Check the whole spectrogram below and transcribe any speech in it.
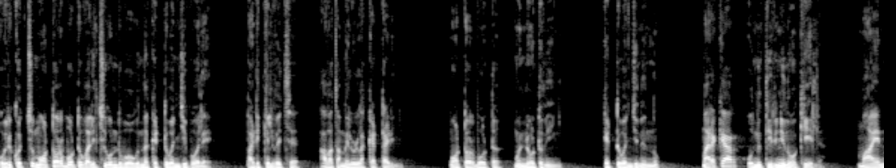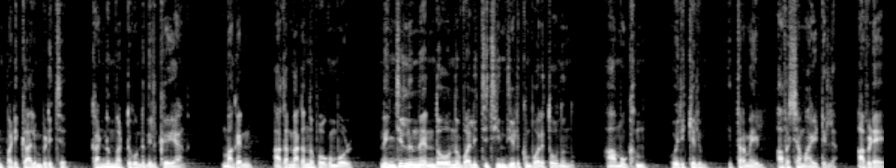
ഒരു കൊച്ചു മോട്ടോർ ബോട്ട് വലിച്ചു കൊണ്ടുപോകുന്ന കെട്ടുവഞ്ചി പോലെ പടിക്കൽ വെച്ച് അവ തമ്മിലുള്ള കെട്ടഴിഞ്ഞു. മോട്ടോർ ബോട്ട് മുന്നോട്ട് നീങ്ങി. കെട്ടുവഞ്ചി നിന്നു. മരക്കാർ ഒന്ന് തിരിഞ്ഞു നോക്കിയില്ല. മായൻ പടിക്കാലും പിടിച്ച് കണ്ണും നട്ടുകൊണ്ട് നിൽക്കുകയാണ്. മകൻ അകന്നകന്നു പോകുമ്പോൾ നെഞ്ചിൽ നിന്ന് എന്തോ ഒന്ന് വലിച്ചു ചീന്തിയെടുക്കും പോലെ തോന്നുന്നു. ആ മുഖം ഒരിക്കലും ഇത്രമേൽ അവശമായിട്ടില്ല. അവിടെ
